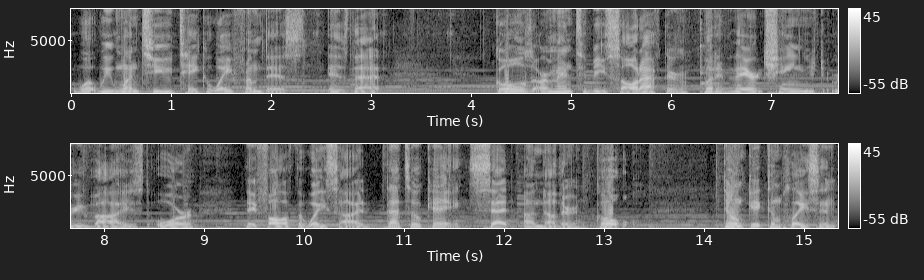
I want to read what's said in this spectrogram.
what we want to take away from this is that goals are meant to be sought after, but if they are changed, revised, or they fall off the wayside, that's okay. Set another goal. Don't get complacent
